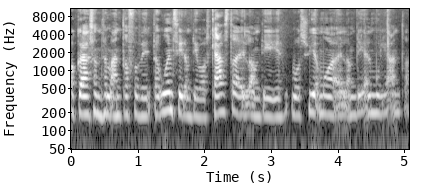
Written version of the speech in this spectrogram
at gøre sådan, som andre forventer, uanset om det er vores kærester, eller om det er vores svigermor, eller om det er alle mulige andre.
